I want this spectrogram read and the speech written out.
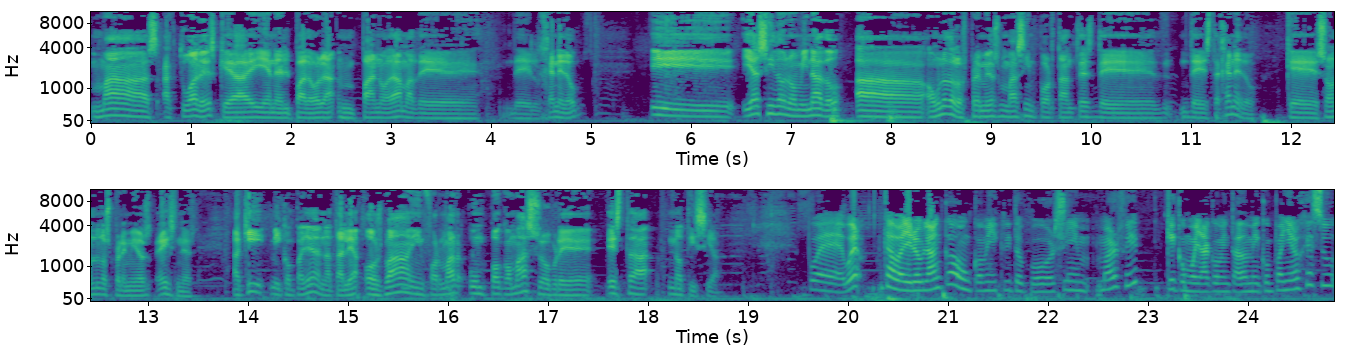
más actuales que hay en el panorama de- del género y, y ha sido nominado a, a uno de los premios más importantes de, de este género, que son los premios Eisner. Aquí mi compañera Natalia os va a informar un poco más sobre esta noticia. Pues bueno, Caballero Blanco, un cómic escrito por Sim Murphy, que como ya ha comentado mi compañero Jesús,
